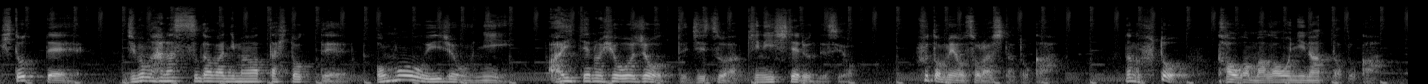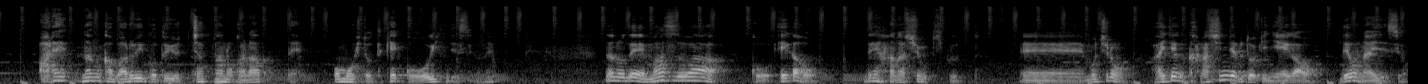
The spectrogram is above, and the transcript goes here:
人って自分が話す側に回った人って思う以上に相手の表情って実は気にしてるんですよ。ふと目をそらしたとかなんかふと顔が真顔になったとかあれ？なんか悪いこと言っちゃったのかなって思う人って結構多いんですよね。なのでまずはこう笑顔で話を聞く、えーもちろん相手が悲しんでる時に笑顔ではないですよ。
